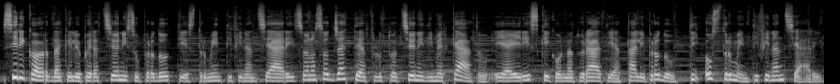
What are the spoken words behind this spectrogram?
Si ricorda che le operazioni su prodotti e strumenti finanziari sono soggette a fluttuazioni di mercato e ai rischi connaturati a tali prodotti o strumenti finanziari.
